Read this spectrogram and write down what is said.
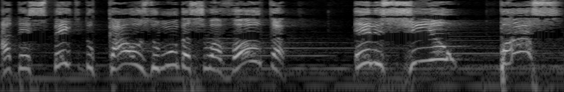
a despeito do caos do mundo à sua volta, eles tinham paz.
